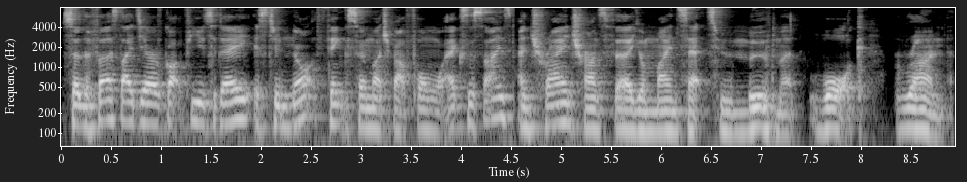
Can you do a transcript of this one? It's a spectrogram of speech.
So, the first idea I've got for you today is to not think so much about formal exercise and try and transfer your mindset to movement, walk, run,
